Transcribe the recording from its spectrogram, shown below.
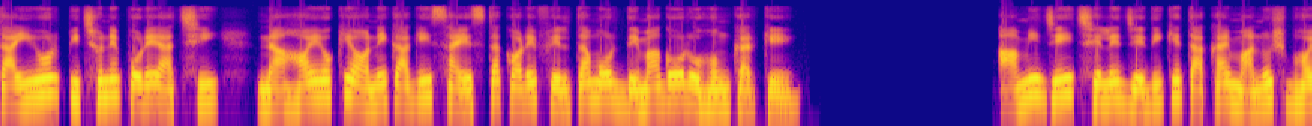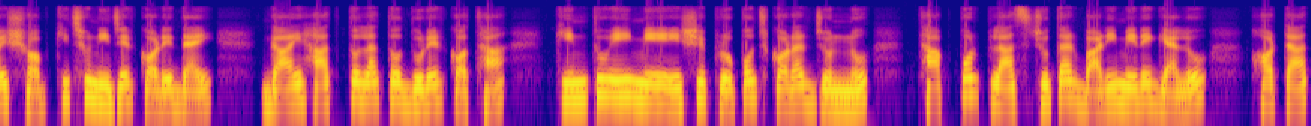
তাই ওর পিছনে পড়ে আছি, না হয় ওকে অনেক আগেই সায়েস্তা করে ফেলতাম ওর দেমাগ ওর অহংকারকে। আমি যেই ছেলে যেদিকে তাকায় মানুষ ভয় সবকিছু নিজের করে দেয়, গায়ে হাত তোলা তো দূরের কথা, কিন্তু এই মেয়ে এসে প্রপোজ করার জন্য থাপ্পড় প্লাস জুতার বাড়ি মেরে গেল, হঠাৎ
